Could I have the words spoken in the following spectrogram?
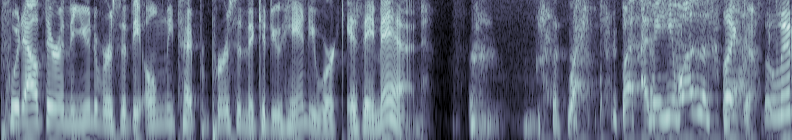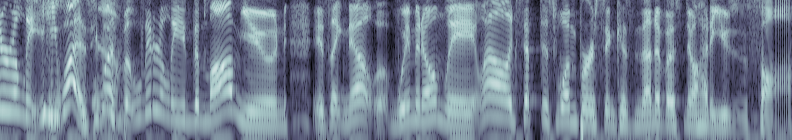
put out there in the universe that the only type of person that could do handiwork is a man. Right. But I mean, he was a snap. Like literally, he was, he was, but literally, the mommune is like, no, women only. Well, except this one person, because none of us know how to use a saw.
